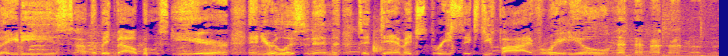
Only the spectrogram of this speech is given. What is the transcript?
ladies. The Big Valboski here, and you're listening to Damage 365 Radio.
